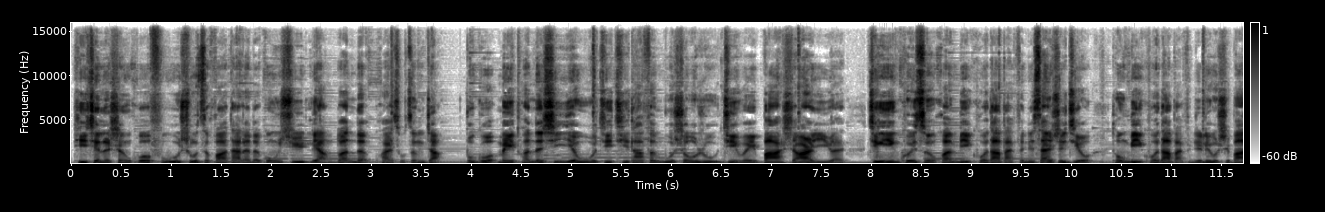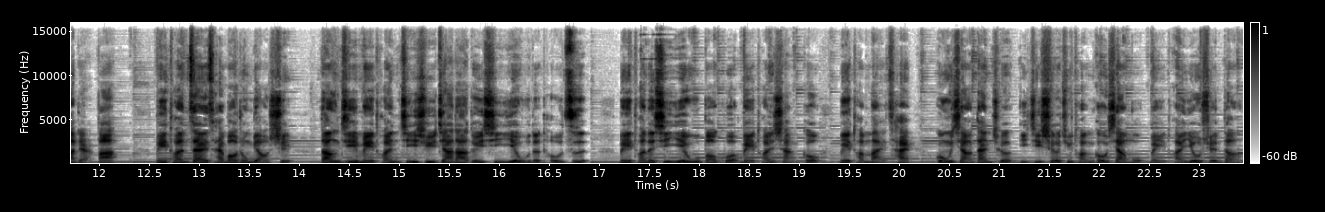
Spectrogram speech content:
体现了生活服务数字化带来的供需两端的快速增长。不过，美团的新业务及其他分部收入仅为八十二亿元，经营亏损环比扩大百分之三十九，同比扩大百分之六十八点八。美团在财报中表示，当季美团继续加大对新业务的投资。美团的新业务包括美团闪购、美团买菜、共享单车以及社区团购项目美团优选等。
